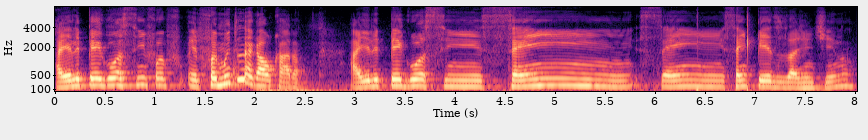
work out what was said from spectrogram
Aí ele pegou assim, foi, ele foi muito legal, cara. Aí ele pegou assim 100, 100, 100 pesos argentino,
